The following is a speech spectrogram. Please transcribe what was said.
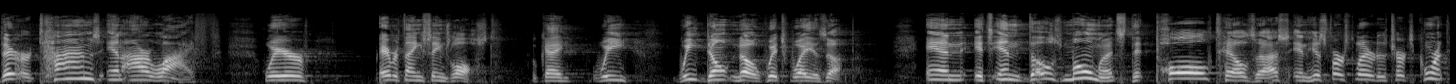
there are times in our life where everything seems lost, okay? We, we don't know which way is up. And it's in those moments that Paul tells us in his first letter to the church of Corinth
